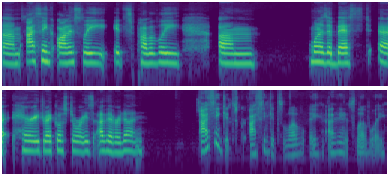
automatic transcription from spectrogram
Um, I think honestly, it's probably um, one of the best uh, Harry Draco stories I've ever done. I think it's I think it's lovely. I think it's lovely.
